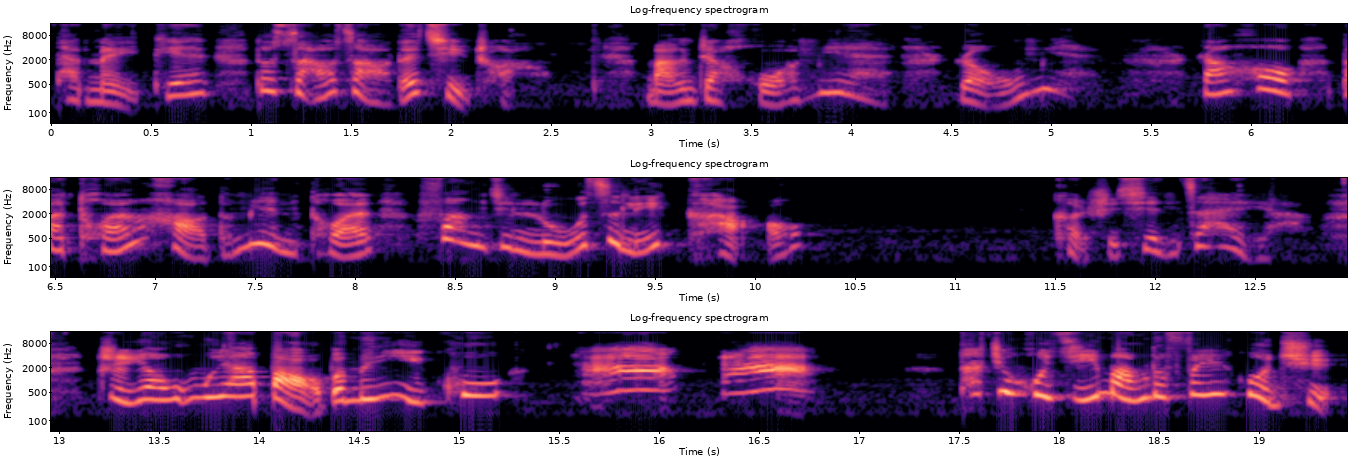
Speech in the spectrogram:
他每天都早早的起床，忙着和面、揉面，然后把团好的面团放进炉子里烤。可是现在呀，只要乌鸦宝宝们一哭，啊！啊！它就会急忙的飞过去，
